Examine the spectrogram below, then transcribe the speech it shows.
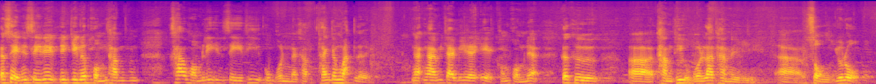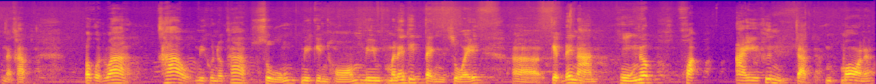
เกษตรอินทรีย์นี่จริงๆ แล้วผมทำข้าวหอมมะลิอินทรีย์ที่อุบลนะครับ ทั้งจังหวัดเลย งานงานวิจัยวิจัยเอกของผมเนี่ยก็คืออ่อทำที่อุบลราชธานีส่งยุโรปนะครับ ปรากฏว่าข้าวมีคุณภาพสูง มีกลิ่นหอม มีเมล็ดที่แต่งสวยเก็บได้นาน หุงเนี่ย ไอขึ้นจากหม้อนะ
